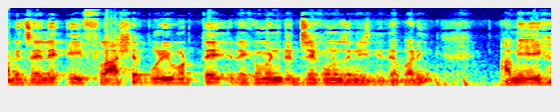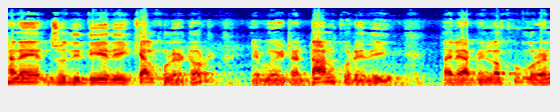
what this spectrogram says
আমি চাইলে এই ফ্ল্যাশের পরিবর্তে রেকমেন্ডেড যে কোনো জিনিস দিতে পারি। আমি এখানে যদি দিয়ে দিই ক্যালকুলেটর এবং এটা ডান করে দিই তাহলে আপনি লক্ষ্য করেন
